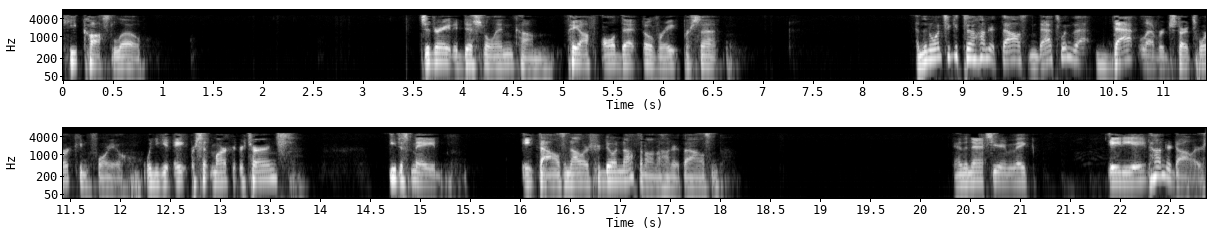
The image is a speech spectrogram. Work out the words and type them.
Keep costs low. Generate additional income. Pay off all debt over 8%. And then once you get to 100,000, that's when that, that leverage starts working for you. When you get 8% market returns, you just made $8,000 for doing nothing on 100,000. And the next year you make $8,800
